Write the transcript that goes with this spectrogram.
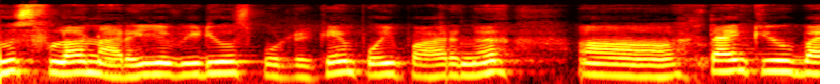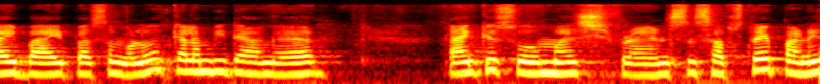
யூஸ்ஃபுல்லாக நிறைய வீடியோஸ் போட்டிருக்கேன். போய் பாருங்கள் தேங்க்யூ பாய் பாய் பசங்களும் கிளம்பிட்டாங்க. Thank you so much friends subscribe பண்ணி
